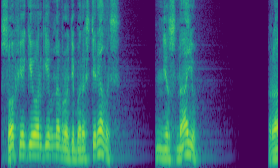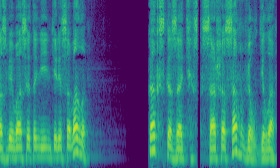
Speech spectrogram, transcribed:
Софья Георгиевна вроде бы растерялась. Не знаю. Разве вас это не интересовало? Как сказать, Саша сам вел дела.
